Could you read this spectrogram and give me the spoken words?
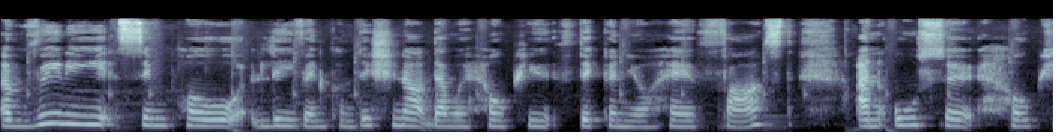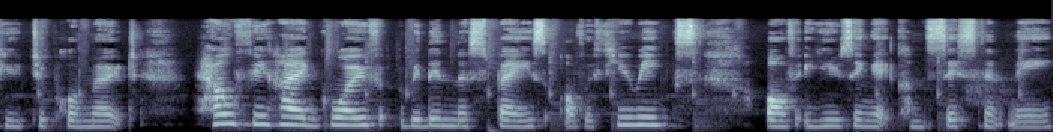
a really simple leave-in conditioner that will help you thicken your hair fast and also help you to promote healthy hair growth within the space of a few weeks of using it consistently.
